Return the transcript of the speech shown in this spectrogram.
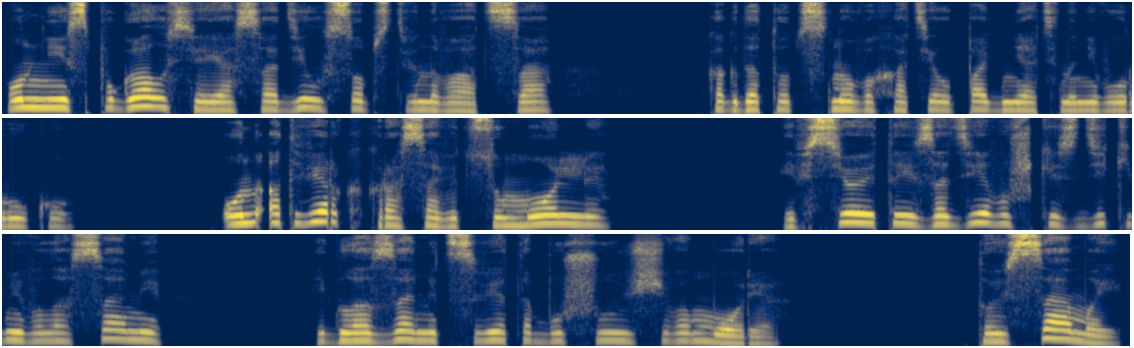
Он не испугался и осадил собственного отца, когда тот снова хотел поднять на него руку. Он отверг красавицу Молли, и все это из-за девушки с дикими волосами и глазами цвета бушующего моря, той самой,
